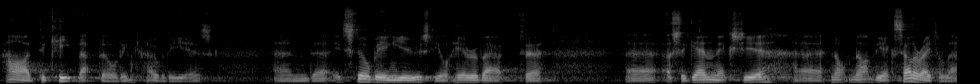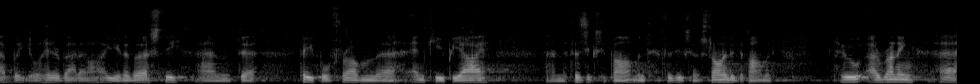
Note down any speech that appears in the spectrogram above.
hard to keep that building over the years and uh, it's still being used. You'll hear about uh, uh, us again next year, uh, not, not the Accelerator Lab, but you'll hear about Ohio University and uh, people from the NQPI and the Physics Department, Physics and Astronomy Department, who are running uh,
